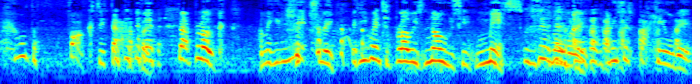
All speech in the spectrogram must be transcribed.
how the fuck did that happen? that bloke, I mean he literally, if he went to blow his nose he'd miss normally. and he just back heeled it.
